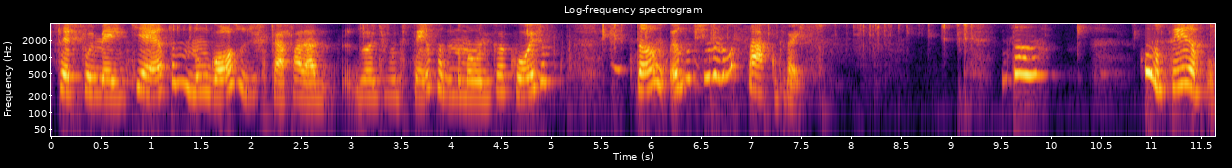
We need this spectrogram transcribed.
sempre fui meio inquieta, não gosto de ficar parada durante muito tempo fazendo uma única coisa. Então, eu não tinha o menor saco para isso. Então, com o tempo,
